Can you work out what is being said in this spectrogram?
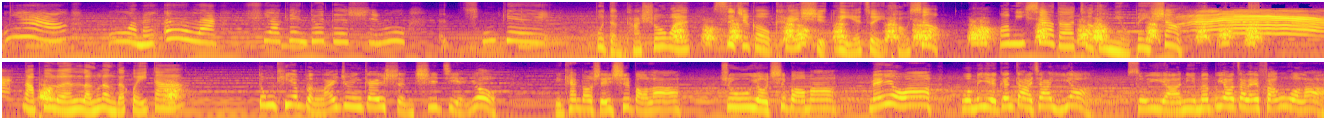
喵，我们饿了，需要更多的食物，请给。”不等他说完，四只狗开始咧嘴咆哮。猫咪吓得跳到牛背上。拿破仑冷冷地回答：“冬天本来就应该省吃俭用。你看到谁吃饱了？猪有吃饱吗？没有啊。我们也跟大家一样。所以啊，你们不要再来烦我了，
